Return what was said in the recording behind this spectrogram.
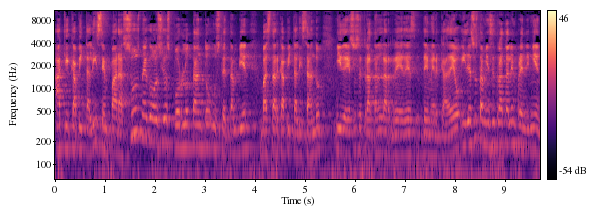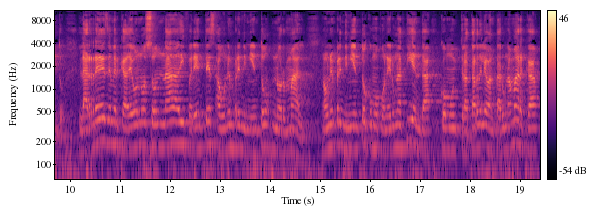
a que capitalicen para sus negocios, por lo tanto, usted también va a estar capitalizando. Y de eso se tratan las redes de mercadeo. Y de eso también se trata el emprendimiento. Las redes de mercadeo no son nada diferentes a un emprendimiento normal a un emprendimiento como poner una tienda, como tratar de levantar una marca,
